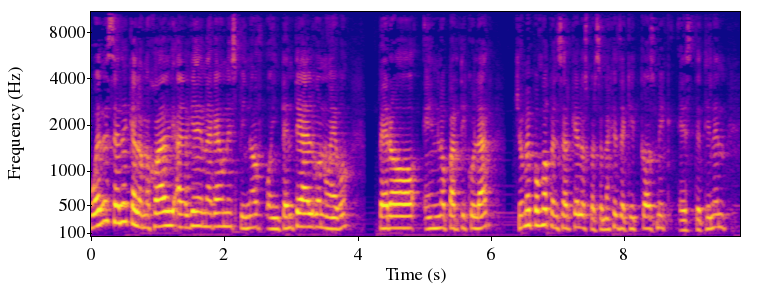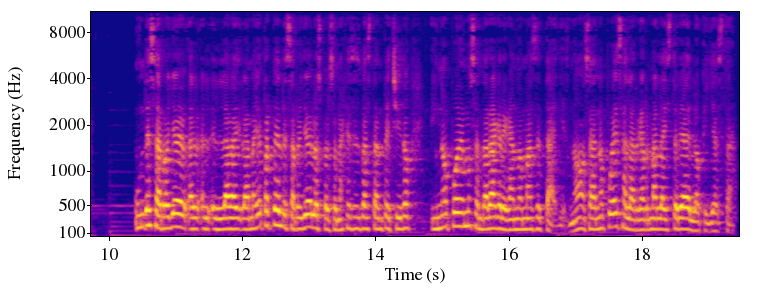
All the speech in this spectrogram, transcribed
puede ser que a lo mejor alguien haga un spin-off o intente algo nuevo, pero en lo particular, yo me pongo a pensar que los personajes de Kid Cosmic este, tienen un desarrollo, la, la, mayor parte del desarrollo de los personajes es bastante chido y no podemos andar agregando más detalles, ¿no? O sea, no puedes alargar más la historia de lo que ya está.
